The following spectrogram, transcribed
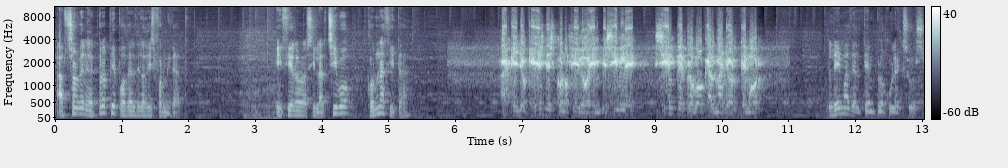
absorben el propio poder de la disformidad. Y cierro así el archivo con una cita. Aquello que es es desconocido e invisible siempre provoca el mayor temor. Lema del Templo Culexus.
